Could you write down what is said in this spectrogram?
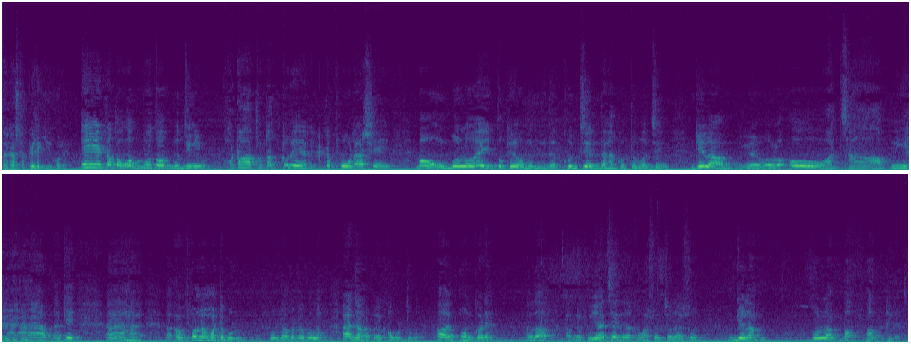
তার কাজটা পেলে কি করে? এই এটা তো অদ্ভুত অদ্ভুত জিনিস। হঠাৎ হঠাৎ করে একটা ফোন আসে বা অমুক বলল এই তোকে অমুক খুঁজছেন দেখা করতে বলছেন গেলাম গিয়ে বলল ও আচ্ছা আপনি হ্যাঁ হ্যাঁ হ্যাঁ আপনাকে হ্যাঁ ফোন নাম্বারটা বলুন। ফোন নাম্বারটা বললাম আর জানা পাই খবর দেবো। হয় ফোন করে? দাদা আপনি ফ্রি আছেন? এরকম আসুন চলে আসুন। গেলাম বললাম বাহ ভালো ঠিক আছে।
